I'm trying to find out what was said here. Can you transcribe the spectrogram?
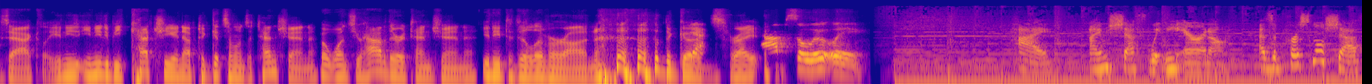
Exactly. You need you need to be catchy enough to get someone's attention, but once you have their attention, you need to deliver on the goods, right? Absolutely. Hi, I'm Chef Whitney Aronoff. As a personal chef,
